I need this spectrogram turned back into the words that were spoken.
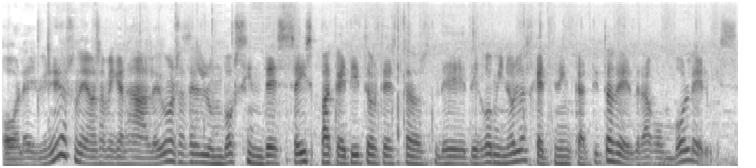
Hola y bienvenidos un día más a mi canal. Hoy vamos a hacer el unboxing de 6 paquetitos de estos de, de gominolas que tienen cartitas de Dragon Ball Heroes.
